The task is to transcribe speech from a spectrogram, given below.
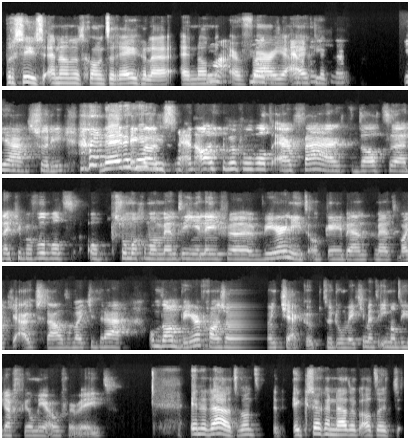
Precies, en dan het gewoon te regelen. En dan ja, ervaar je eigenlijk. Ja, sorry. Nee, dat wou niet. En als je bijvoorbeeld ervaart dat, eh, dat je bijvoorbeeld op sommige momenten in je leven weer niet oké bent met wat je uitstraalt en wat je draagt, om dan weer gewoon zo'n check-up te doen, weet je, met iemand die daar veel meer over weet. Inderdaad, want ik zeg inderdaad ook altijd,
